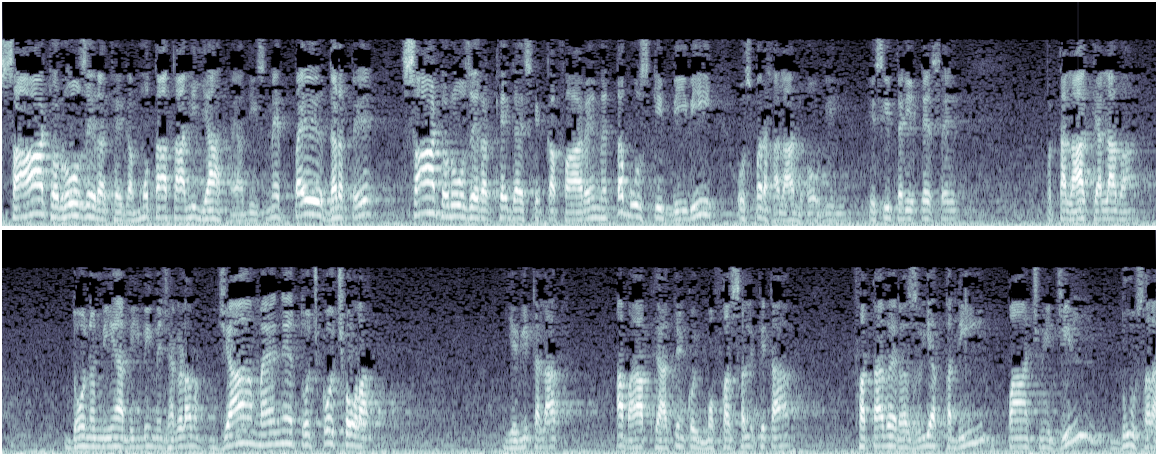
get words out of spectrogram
ساٹھ روزے رکھے گا۔ متاتالیات ہے حدیث میں۔ پے در پہ ساٹھ روزے رکھے گا اس کے کفارے میں، تب اس کی بیوی اس پر حلال ہوگی۔ اسی طریقے سے طلاق کے علاوہ دونوں میاں بیوی میں جھگڑا جا میں نے تجھ کو چھوڑا۔ یہ بھی طلاق۔ اب آپ چاہتے ہیں کوئی مفصل کتاب۔ فتح رضویہ قدیم، پانچویں جل دوسرا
